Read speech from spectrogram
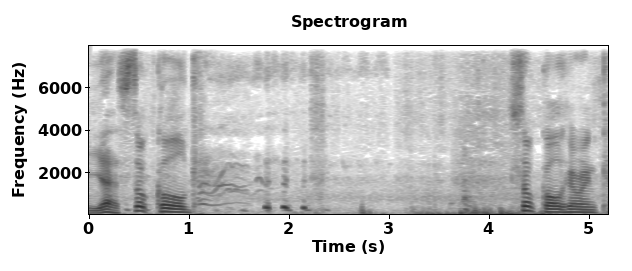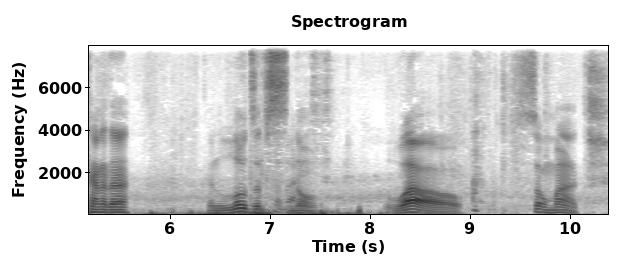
Yes, so cold. so cold here in Canada and loads of snow. Wow, so much.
